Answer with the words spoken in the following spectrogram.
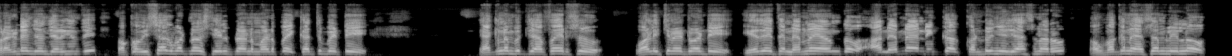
ప్రకటించడం జరిగింది. ఒక విశాఖపట్నం స్టీల్ ప్లాంట్ మడిపై కత్తిపెట్టి ఎకనామిక్ అఫైర్స్ వాళ్ళు ఇచ్చినటువంటి ఏదైతే నిర్ణయం ఉందో ఆ నిర్ణయాన్ని ఇంకా కంటిన్యూ చేస్తున్నారు. ఒక పక్కన అసెంబ్లీలో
